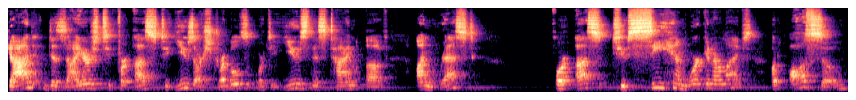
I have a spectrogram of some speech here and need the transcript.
God desires to, for us to use our struggles or to use this time of unrest for us to see Him work in our lives, but also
